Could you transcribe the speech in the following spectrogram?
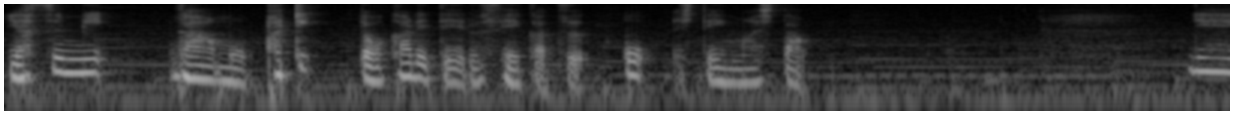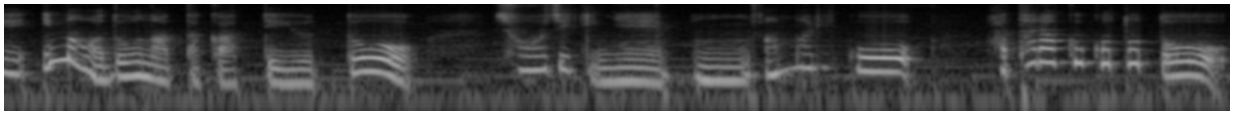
休みがもうパキッと分かれている生活をしていました。で今はどうなったかっていうと正直ね、うん、あんまりこう働くことと、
